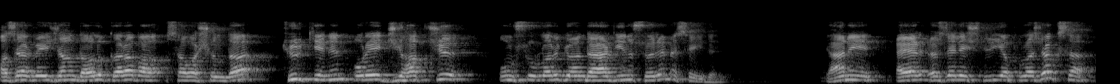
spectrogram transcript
Azerbaycan Dağlık Karabağ Savaşı'nda Türkiye'nin oraya cihatçı unsurları gönderdiğini söylemeseydi. Yani eğer öz eleştiri yapılacaksa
